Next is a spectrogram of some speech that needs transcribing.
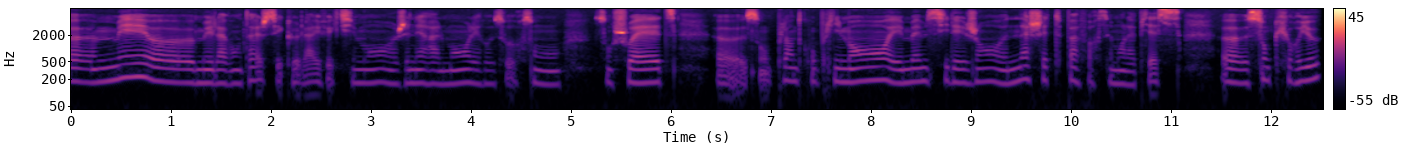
Euh, mais euh, mais l'avantage, c'est que là, effectivement, euh, généralement, les retours sont, sont chouettes, sont pleins de compliments, et même si les gens n'achètent pas forcément la pièce, sont curieux.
